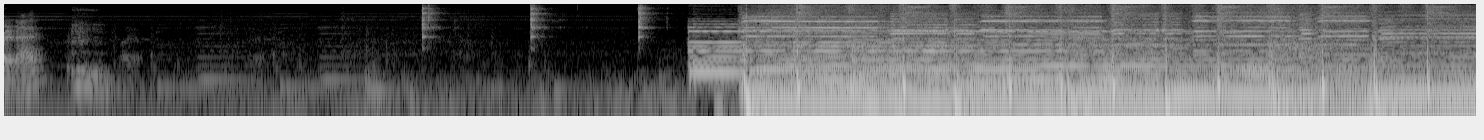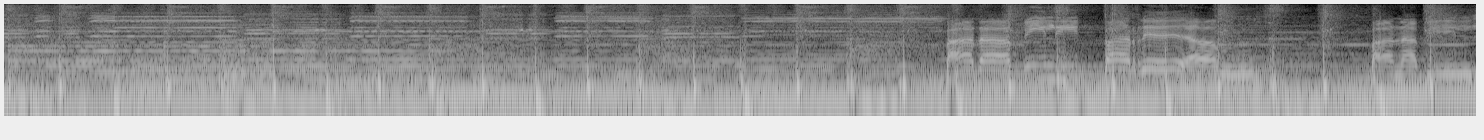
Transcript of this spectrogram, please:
Aurrera, eh? Badabil iparrean, banabil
